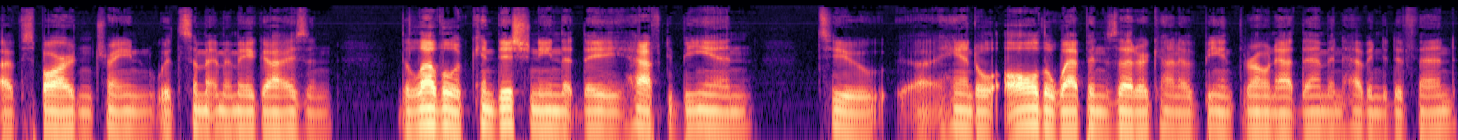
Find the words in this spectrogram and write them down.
I've sparred and trained with some MMA guys, and the level of conditioning that they have to be in to uh, handle all the weapons that are kind of being thrown at them and having to defend.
